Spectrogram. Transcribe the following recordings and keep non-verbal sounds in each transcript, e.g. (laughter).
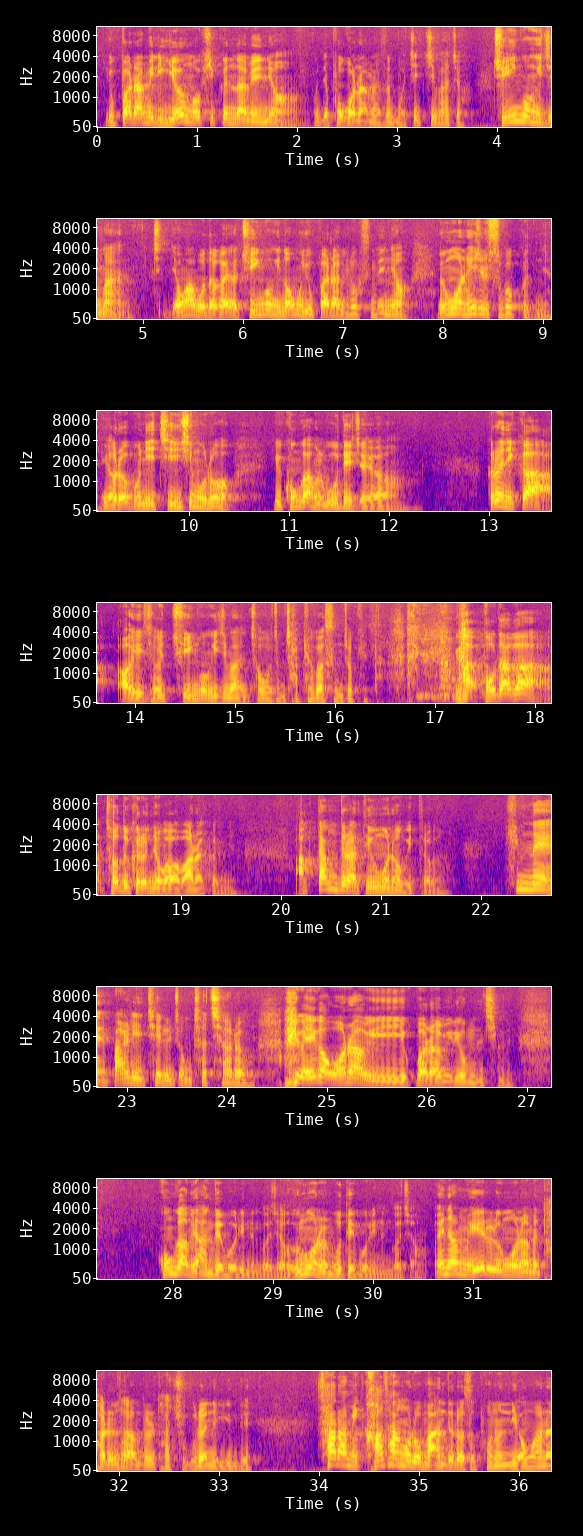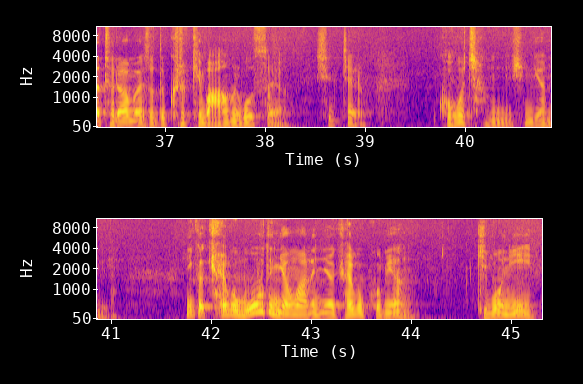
육바라밀이 영 없이 끝나면요. 이제 보고 나면서 뭐 찝찝하죠. 주인공이지만 영화 보다가요. 주인공이 너무 육바라밀 없으면요. 응원해 줄 수가 없거든요. 여러분이 진심으로 공감을 못 해줘요. 그러니까 어이 저 주인공이지만 저거 좀 잡혀갔으면 좋겠다. (laughs) 그러니까 보다가 저도 그런 영화가 많았거든요. 악당들한테 응원하고 있더라고요. 힘내 빨리 쟤를 좀 처치하라고. (laughs) 얘가 워낙 이 육바라밀이 없는 친구. 공감이 안 돼 버리는 거죠. 응원을 못 해 버리는 거죠. 왜냐하면 얘를 응원하면 다른 사람들은 다 죽으란 얘기인데 사람이 가상으로 만들어서 보는 영화나 드라마에서도 그렇게 마음을 못 써요. 실제로. 그거 참 신기합니다. 그러니까 결국 모든 영화는요. 결국 보면 기본이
